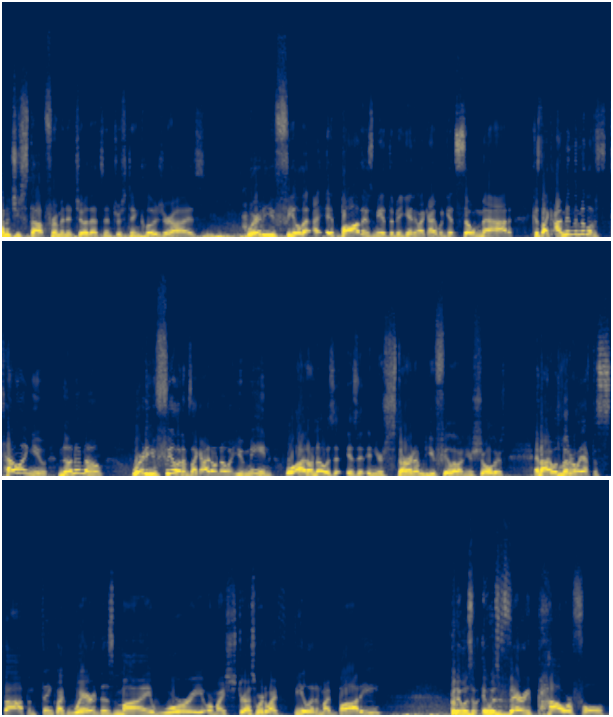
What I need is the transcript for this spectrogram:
why don't you stop for a minute, Joe? That's interesting. Close your eyes. Where do you feel that? It bothers me at the beginning. Like I would get so mad because like I'm in the middle of telling you, no, no, no. Where do you feel it? I was like, I don't know what you mean. Well, I don't know. Is it is it in your sternum? Do you feel it on your shoulders? And I would literally have to stop and think like, where does my worry or my stress? Where do I feel it in my body? But it was it was very powerful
